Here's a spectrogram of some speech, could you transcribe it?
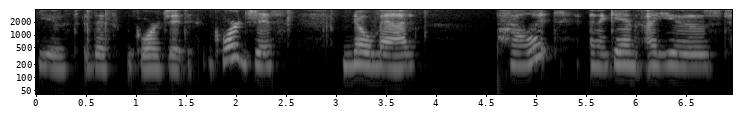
used this gorgeous, gorgeous Nomad palette. And again, I used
